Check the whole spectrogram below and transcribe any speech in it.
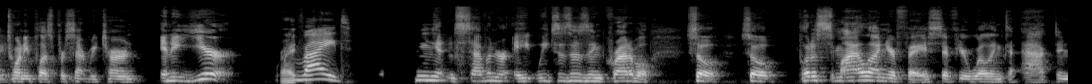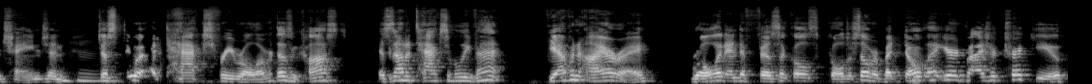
20 plus percent return in a year. Right. Right. Seeing it in seven or eight weeks this is incredible. So, so put a smile on your face if you're willing to act and change and Mhm. just do a, a tax-free rollover. It doesn't cost, it's not a taxable event. If you have an IRA, roll it into physicals, gold or silver, but don't let your advisor trick you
